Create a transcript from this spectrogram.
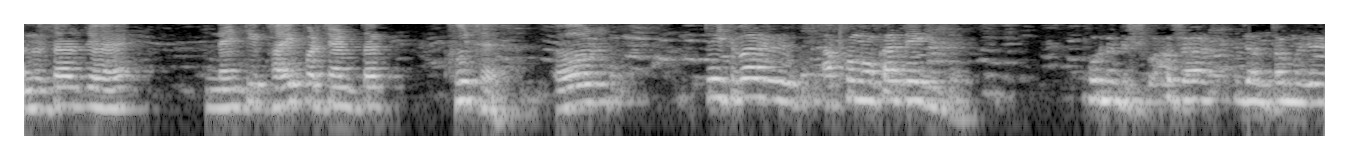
अनुसार जो है नाइन्टी फाइव परसेंट तक खुश है। और तो इस बार आपको मौका देगी सर? पूर्ण विश्वास है जनता मुझे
